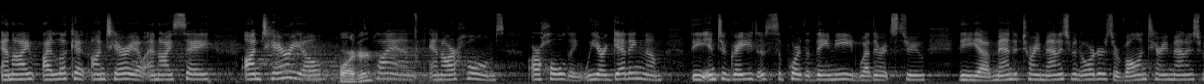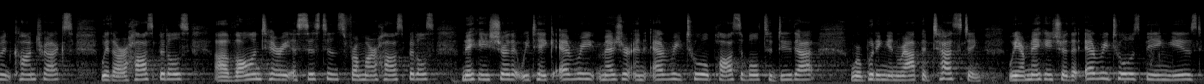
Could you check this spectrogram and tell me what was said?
and I, I look at Ontario and I say, Ontario Order. plan and our homes are holding. We are getting them the integrated support that they need, whether it's through the uh, mandatory management orders or voluntary management contracts with our hospitals, uh, voluntary assistance from our hospitals, making sure that we take every measure and every tool possible to do that. We're putting in rapid testing. We are making sure that every tool is being used.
